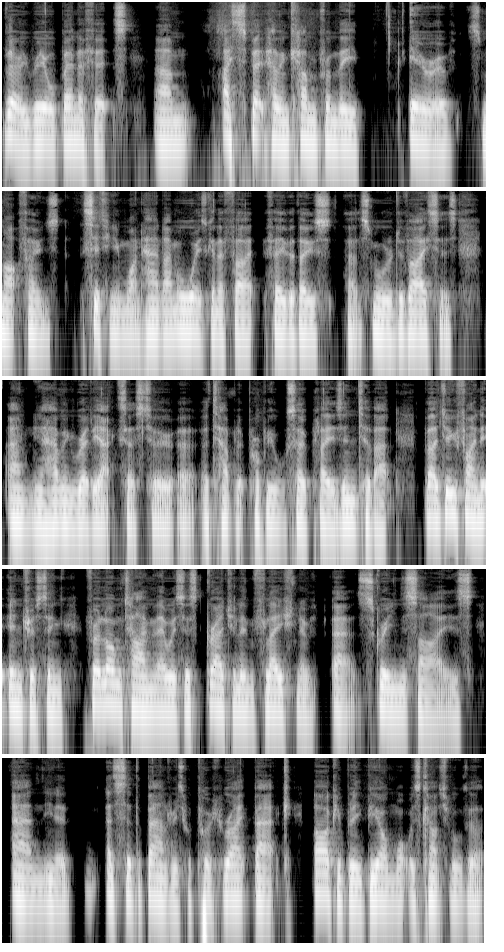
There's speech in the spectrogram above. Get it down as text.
very real benefits. Um, I suspect having come from the era of smartphones sitting in one hand, I'm always going to favour those uh, smaller devices, and you know, having ready access to a, a, tablet probably also plays into that. But I do find it interesting. For a long time, there was this gradual inflation of uh, screen size, and you know, as I said, the boundaries were pushed right back arguably beyond what was comfortable to,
